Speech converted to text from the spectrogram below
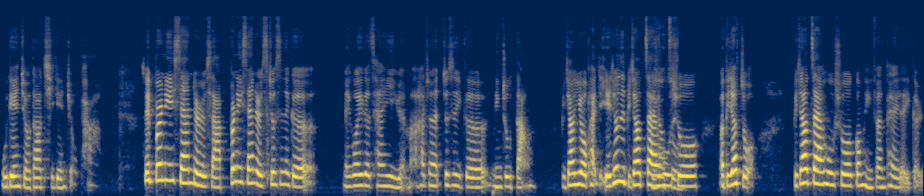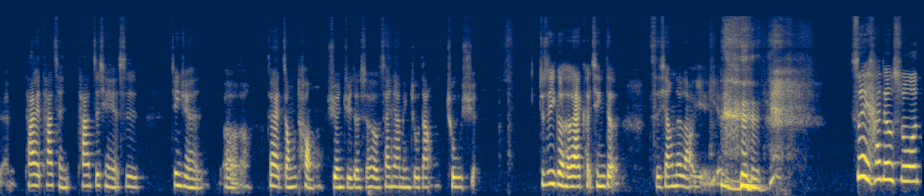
五点九到七点九趴。所以 Bernie Sanders 啊，Bernie Sanders 就是那个美国一个参议员嘛，他算就是一个民主党比较右派，也就是比较在乎说呃比较左，比较在乎说公平分配的一个人。他他曾他之前也是竞选呃。在总统选举的时候参加民主党初选，就是一个和蔼可亲的慈祥的老爷爷，所以他就说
